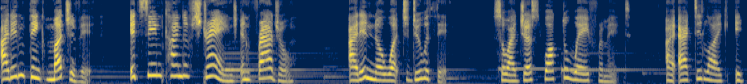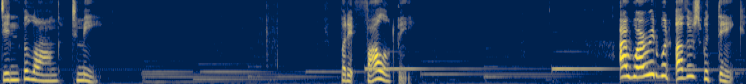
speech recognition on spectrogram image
I didn't think much of it. It seemed kind of strange and fragile. I didn't know what to do with it so I just walked away from it. I acted like it didn't belong to me. but it followed me. I worried what others would think.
